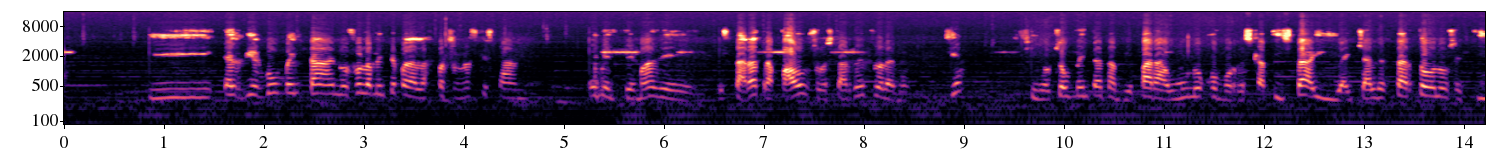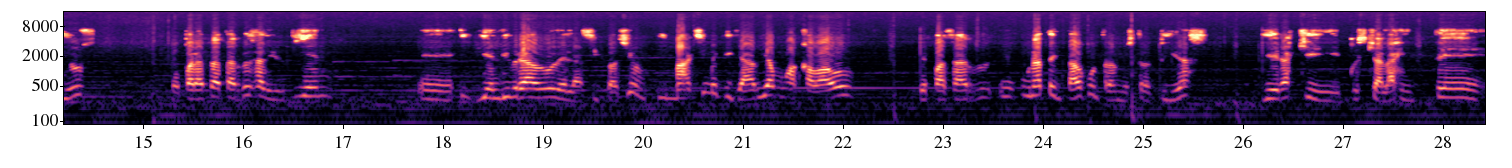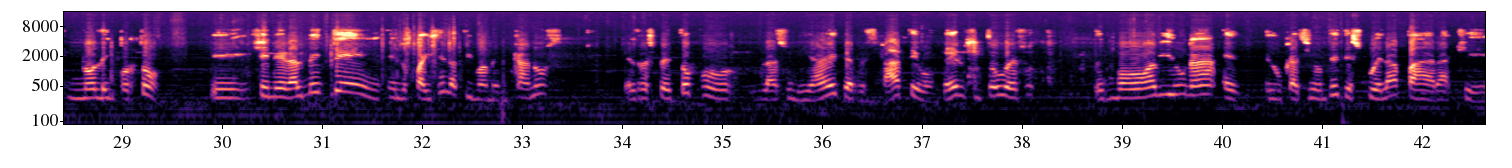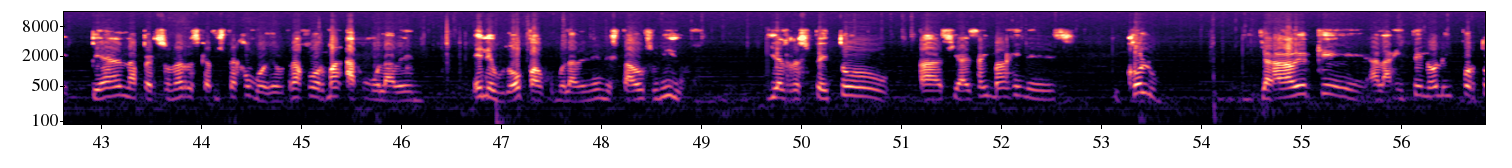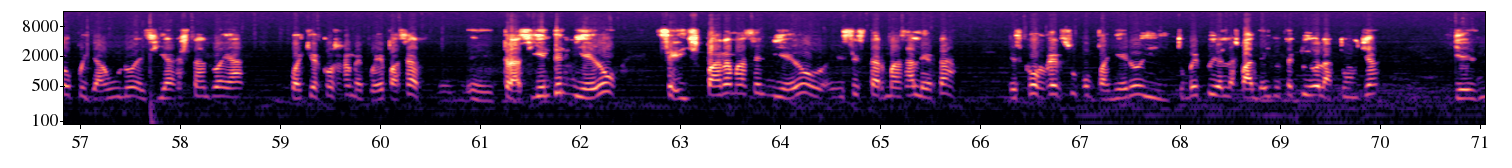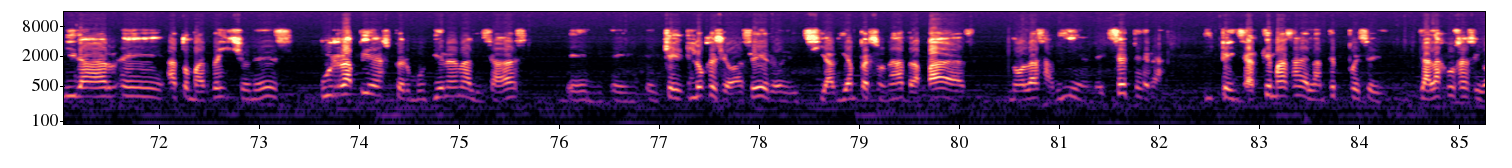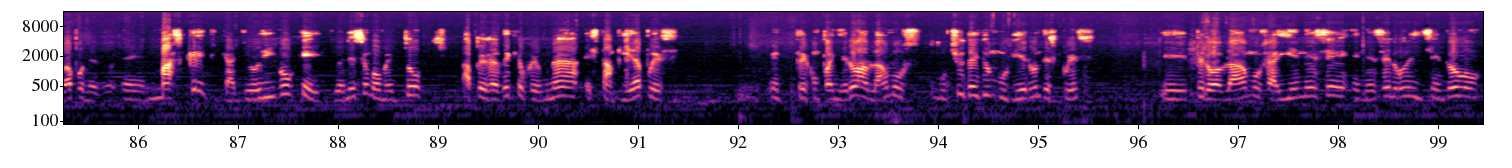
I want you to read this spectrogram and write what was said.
y el riesgo aumenta no solamente para las personas que están en el tema de estar atrapados o estar dentro de la emergencia, sino que aumenta también para uno como rescatista y hay que alertar todos los sentidos como para tratar de salir bien eh, y bien librado de la situación. Y máxime que ya habíamos acabado pasar un atentado contra nuestras vidas y era que pues que a la gente no le importó. Eh, generalmente en los países latinoamericanos el respeto por las unidades de rescate, bomberos y todo eso, pues no ha habido una eh, educación desde escuela para que vean la persona rescatista como de otra forma a como la ven en Europa o como la ven en Estados Unidos. Y el respeto hacia esa imagen es column. Y ya a ver que a la gente no le importó, pues ya uno decía estando allá, cualquier cosa me puede pasar. Eh, trasciende el miedo, se dispara más el miedo, es estar más alerta, es coger su compañero y tú me cuidas la espalda y yo te cuido la tuya, y es mirar eh, a tomar decisiones muy rápidas, pero muy bien analizadas en, en, qué es lo que se va a hacer, si habían personas atrapadas, no las habían, etcétera, y pensar que más adelante pues eh, ya la cosa se iba a poner eh, más crítica. Yo digo que yo en ese momento, a pesar de que fue una estampida, pues entre compañeros hablábamos, muchos de ellos murieron después, eh, pero hablábamos ahí en ese, en ese lobby diciendo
